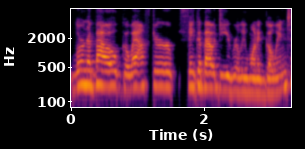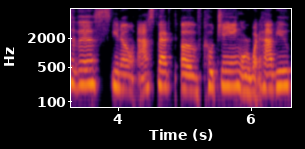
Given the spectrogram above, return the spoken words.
learn about go after think about do you really want to go into this you know aspect of coaching or what have you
